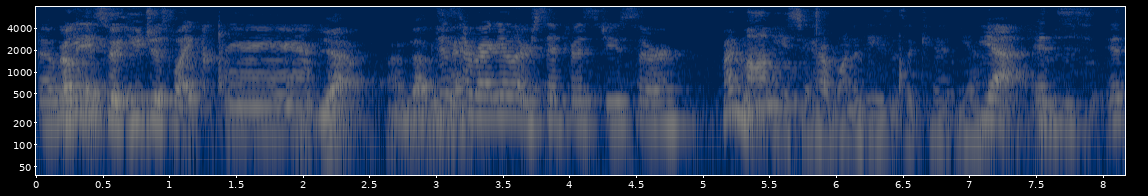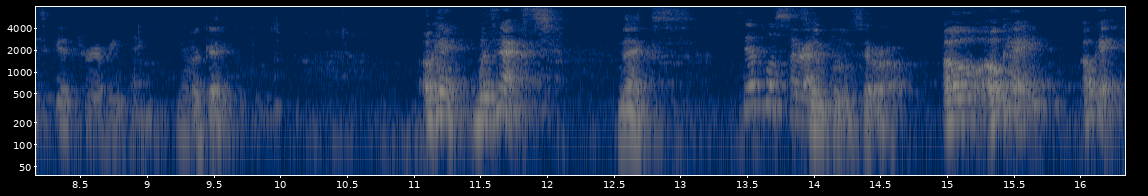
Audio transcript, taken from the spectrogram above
But Okay, use so you just like. mm. Yeah, and that's just it. a regular citrus juicer. My mom used to have one of these as a kid. Yeah. Yeah, it's it's good for everything. Okay, Okay. What's next? next, Simple syrup. simple syrup. Oh, okay. Okay.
